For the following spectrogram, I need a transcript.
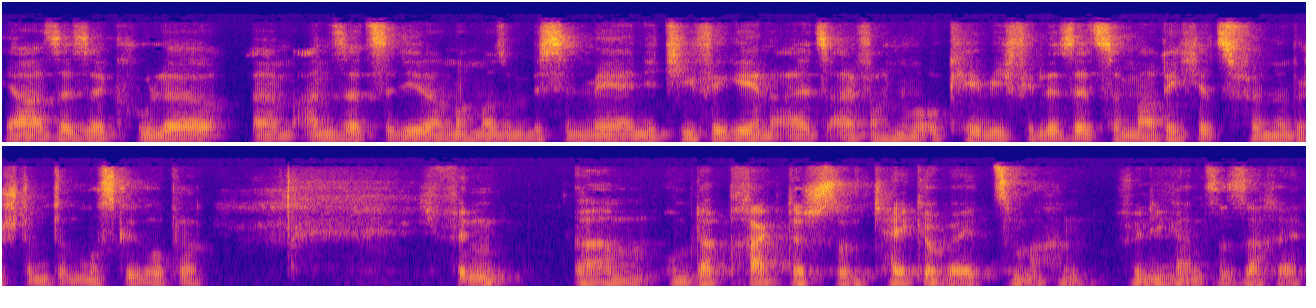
ja, sehr, sehr coole ähm, Ansätze, die dann nochmal so ein bisschen mehr in die Tiefe gehen, als einfach nur, okay, wie viele Sätze mache ich jetzt für eine bestimmte Muskelgruppe. Ich finde, ähm, um da praktisch so ein Takeaway zu machen für mhm. die ganze Sache,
